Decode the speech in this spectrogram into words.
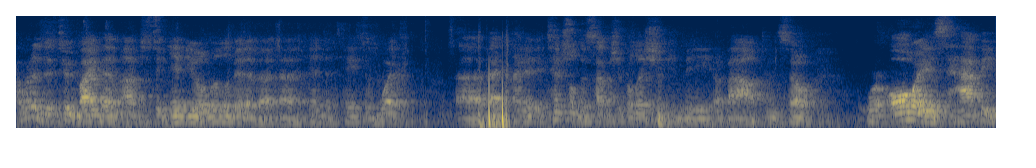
I wanted to, to, invite them up just to give you a little bit of a, a hint, a taste of what uh, that kind of intentional discipleship relationship can be about. And so we're always happy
